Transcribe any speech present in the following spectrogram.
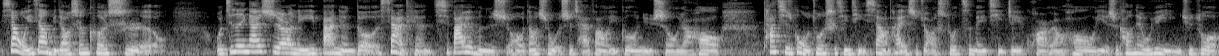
像我印象比较深刻是，我记得应该是二零一八年的夏天七八月份的时候，当时我是采访一个女生，然后他其实跟我做的事情挺像，他也是主要是做自媒体这一块儿，然后也是靠内容运营去做，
